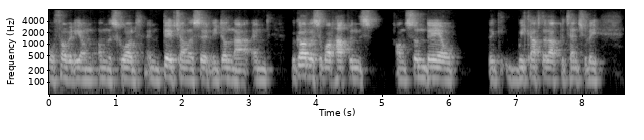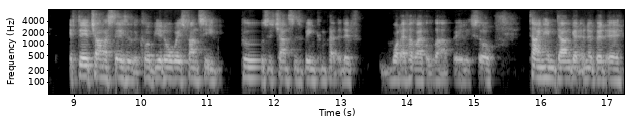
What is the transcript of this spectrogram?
authority on, on the squad. And Dave Challinor's certainly done that. And regardless of what happens on Sunday or the week after that, potentially, if Dave Challinor stays at the club, you'd always fancy Pools' chances of being competitive, whatever level that really. So tying him down, getting a bit of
